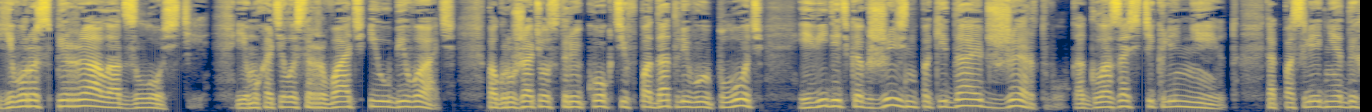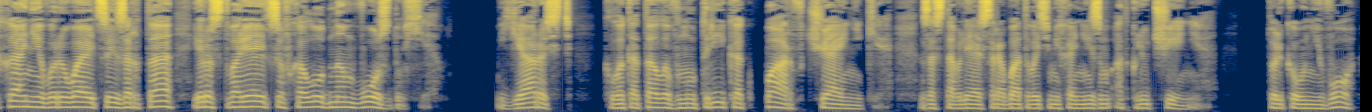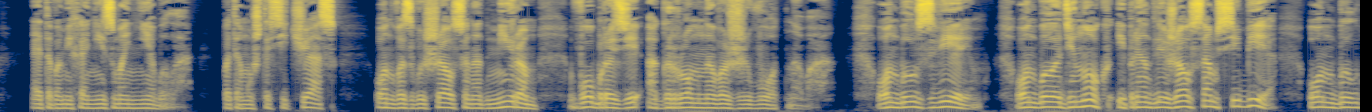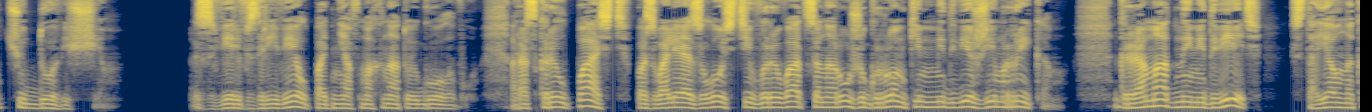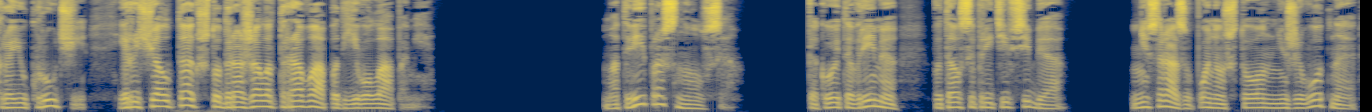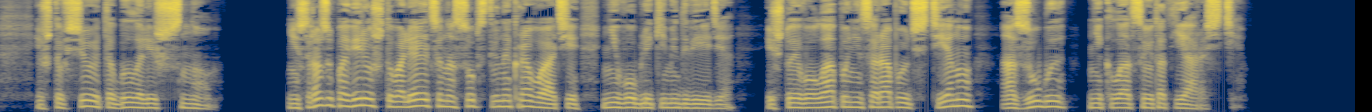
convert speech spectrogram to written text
Его распирало от злости. Ему хотелось рвать и убивать, погружать острые когти в податливую плоть и видеть, как жизнь покидает жертву, как глаза стекленеют, как последнее дыхание вырывается изо рта и растворяется в холодном воздухе. Ярость клокотала внутри, как пар в чайнике, заставляя срабатывать механизм отключения. Только у него этого механизма не было — потому что сейчас он возвышался над миром в образе огромного животного. Он был зверем, он был одинок и принадлежал сам себе, он был чудовищем. Зверь взревел, подняв мохнатую голову, раскрыл пасть, позволяя злости вырываться наружу громким медвежьим рыком. Громадный медведь стоял на краю кручи и рычал так, что дрожала трава под его лапами. Матвей проснулся. Какое-то время пытался прийти в себя. Не сразу понял, что он не животное и что все это было лишь сном. Не сразу поверил, что валяется на собственной кровати, не в облике медведя, и что его лапы не царапают стену, а зубы не клацают от ярости.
